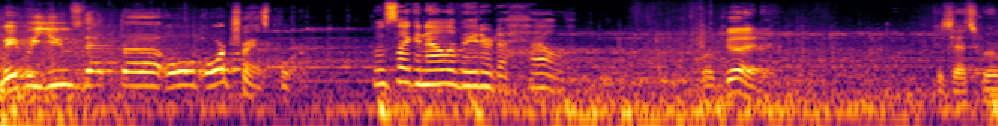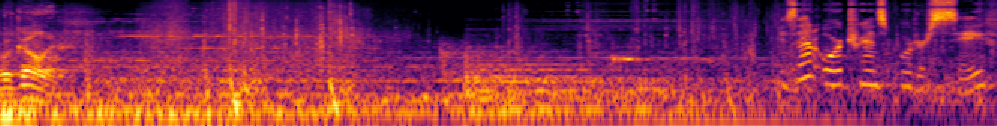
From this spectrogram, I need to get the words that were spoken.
Maybe we use that uh, old ore transporter. Looks like an elevator to hell. Well, good. Because that's where we're going. Is that ore transporter safe?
